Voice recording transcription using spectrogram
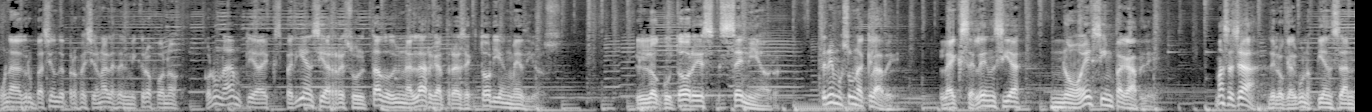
Una agrupación de profesionales del micrófono con una amplia experiencia resultado de una larga trayectoria en medios. Locutores senior. Tenemos una clave. La excelencia no es impagable. Más allá de lo que algunos piensan,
